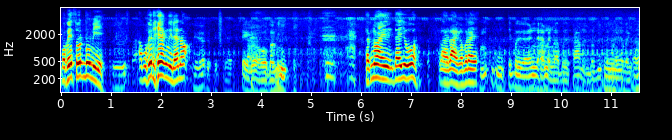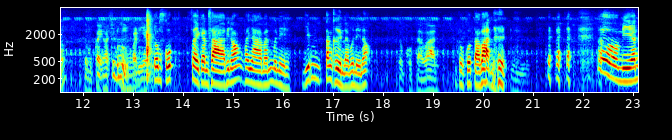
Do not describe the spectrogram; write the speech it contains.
มะเพชรสดบ่มีอืมเอามะเพชรแห้งนี่แหละเนาะเออก็เป็นไงเสียงโอ้บะหมี่จักหน่อยได้อยู่ หลายๆก็บ่ได้มันจะเบื่ออาหารมันว่าเบื่อข้าวมันบ่ยึดเลยไปเอ้าต้มไก่อาชิบุ้งกว่านี้ต้มกบใส่กันซาพี่น้องพญามันมื้อนี้ยิ้มตั้งคืนแล้วมื้อนี้เนาะต้มกบตาหวานต้มกบตาบ้านอืมโอ้มีอัน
